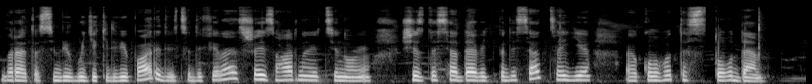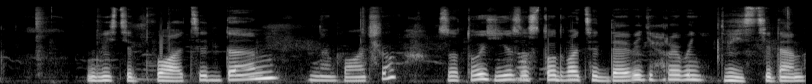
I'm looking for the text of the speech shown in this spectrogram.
Берете собі будь-які дві пари, дивіться, дефіле, ще й з гарною ціною. 69,50 це є е, колготи 100 ден. 220 ден, не бачу. Зато є за 129 гривень 200 ден.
